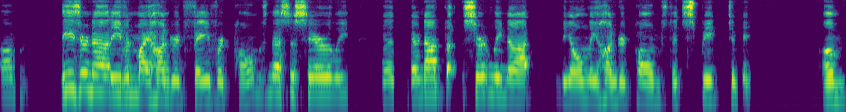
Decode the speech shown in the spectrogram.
um, these are not even my 100 favorite poems necessarily. And they're not the, certainly not the only hundred poems that speak to me. Um,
